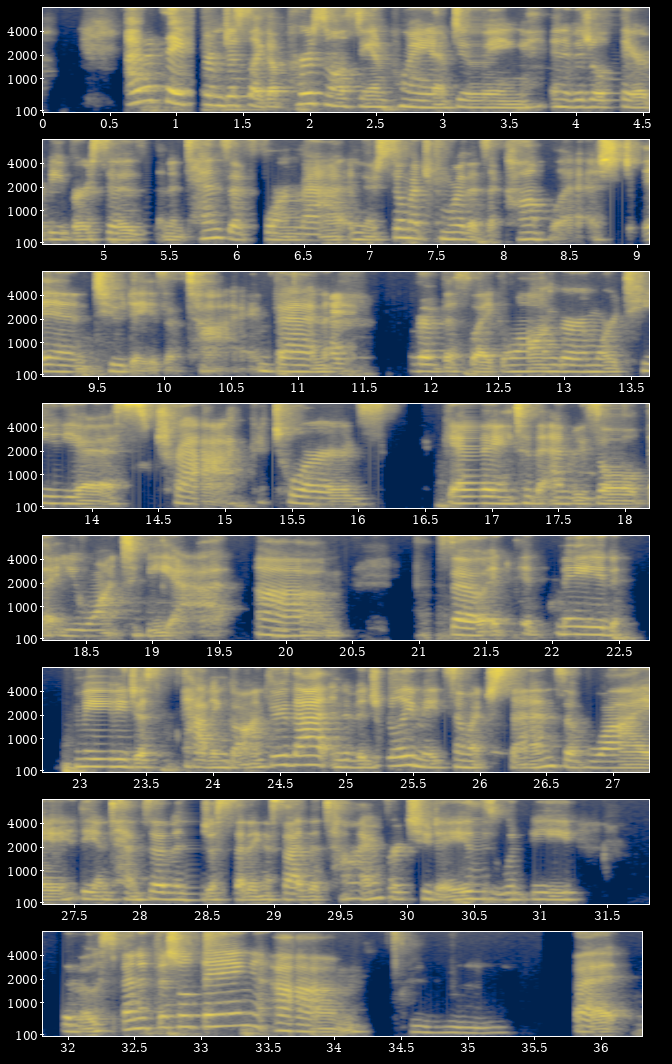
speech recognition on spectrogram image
I would say, from just like a personal standpoint of doing individual therapy versus an intensive format, I mean, there's so much more that's accomplished in two days of time than sort of this like longer, more tedious track towards getting to the end result that you want to be at. Um, so it, it made maybe just having gone through that individually made so much sense of why the intensive and just setting aside the time for two days would be the most beneficial thing. Um, mm-hmm. But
